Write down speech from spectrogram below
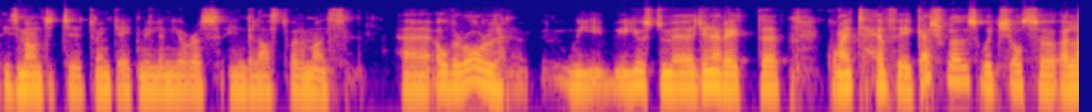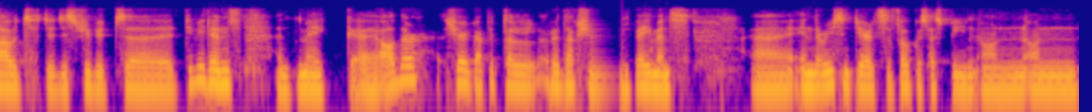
these amounted to 28 million euros in the last 12 months. Uh, overall, we, used to generate quite healthy cash flows, which also allowed to distribute dividends and make other share capital reduction payments. Uh, in the recent years, the focus has been on, on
